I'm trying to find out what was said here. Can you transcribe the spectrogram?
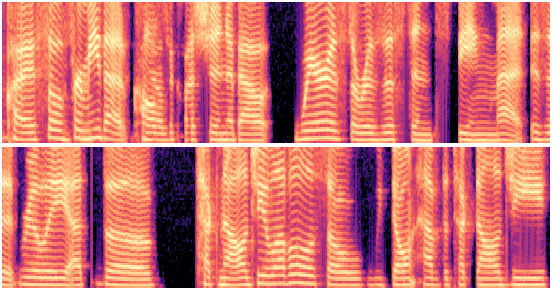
Okay. So for me, that calls yeah. to question about where is the resistance being met? Is it really at the technology level? So we don't have the technology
